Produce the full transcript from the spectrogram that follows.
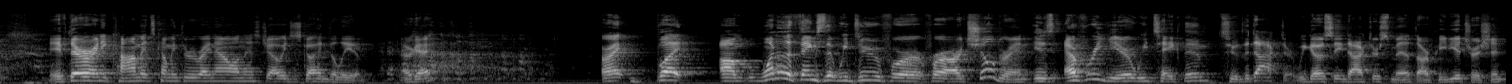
if there are any comments coming through right now on this, Joey, just go ahead and delete them. Okay? All right, but um, one of the things that we do for, for our children is every year we take them to the doctor. We go see Dr. Smith, our pediatrician,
